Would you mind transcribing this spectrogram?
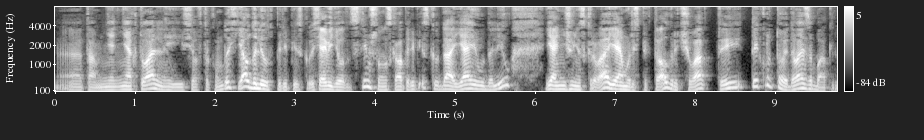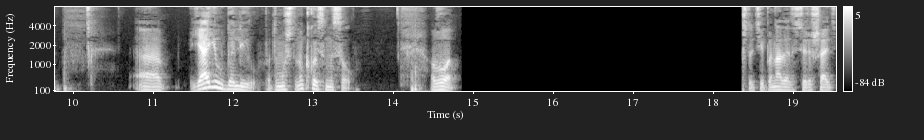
э, там, не, не актуальные и все в таком духе. Я удалил эту переписку. То есть я видел этот стрим, что он сказал переписку. Да, я ее удалил. Я ничего не скрываю, я ему респектовал. Говорю, чувак, ты, ты крутой, давай забатлим. А, я ее удалил, потому что, ну, какой смысл? Вот. Что типа надо это все решать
